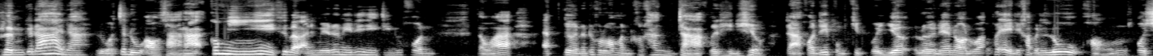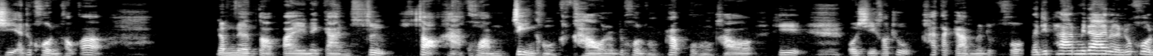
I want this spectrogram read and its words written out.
พลินๆก็ได้นะ หรือว่าจะดูเอาสาระก็มีคือแบบอนิเมะเรื่องนี้ดีจริง ๆ ทุกคน แต่ว่าแอปเตือนนะทุกคนว่ามันค่อนข้างดาร์กเลยทีเดียวดาร์กกว่าที่ผมคิดไว้เยอะเลยแน่นอนว่าพระเอกที่เขาเป็นลูกของโอชิทุกคนเขาก็ดำเนินต่อไปในการสืบเสาะหาความจริงของเขานะทุกคนของครอบครัวของเขา ที่โอชิเขาถูกฆาตกรรมนะทุกคนและที่พลาดไม่ได้เลยทุกคน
